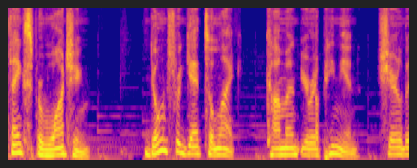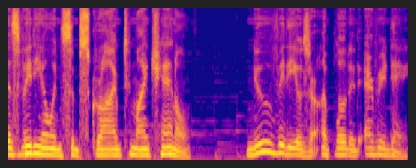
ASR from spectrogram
Thanks for watching. Don't forget to like, comment your opinion, share this video and subscribe to my channel. New videos are uploaded every day.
